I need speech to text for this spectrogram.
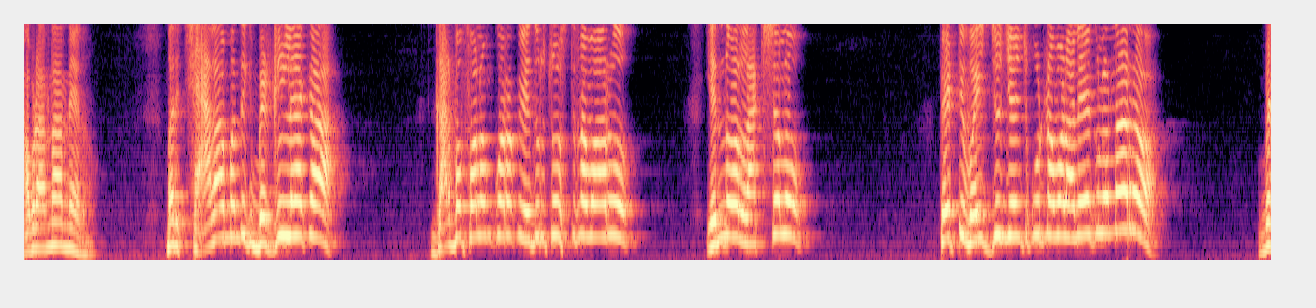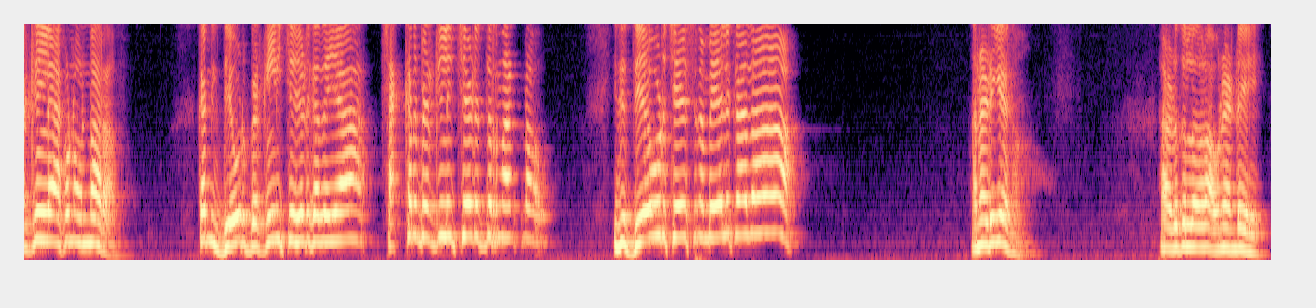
అప్పుడు అన్నాను నేను. మరి చాలామందికి బిడ్డలు లేక గర్భఫలం కొరకు ఎదురు చూస్తున్న వారు ఎన్నో లక్షలు పెట్టి వైద్యం చేయించుకుంటున్న వాళ్ళు అనేకులు ఉన్నారు. బిడ్డలు లేకుండా ఉన్నారు. కానీ దేవుడు బిడ్డలు ఇచ్చేసాడు కదయ్యా. చక్కని బిడ్డలు ఇచ్చాడు ఇద్దరిని అంటున్నావు. ఇది దేవుడు చేసిన మేలు కదా? అని అడిగాను. అడుగులో అవునండి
